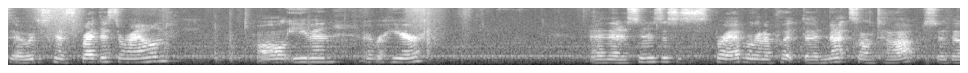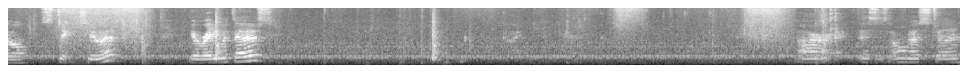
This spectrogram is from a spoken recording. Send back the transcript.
so we're just going to spread this around all even over here. And then as soon as this is spread, we're going to put the nuts on top so they'll stick to it. You ready with those? this is almost done.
